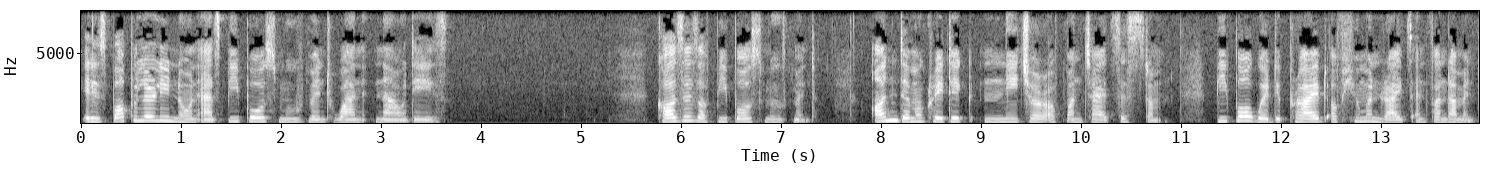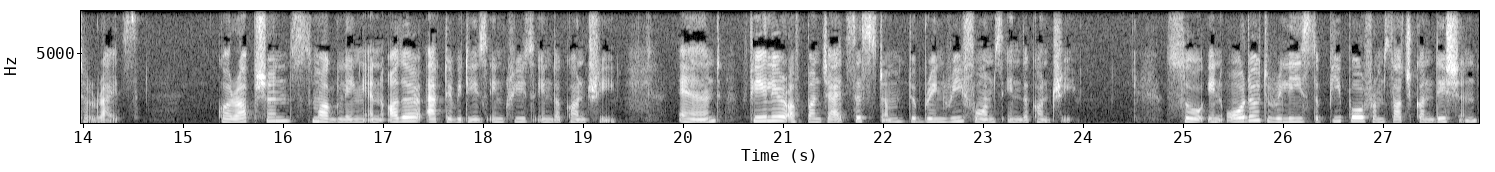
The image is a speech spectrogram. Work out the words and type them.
It is popularly known as People's Movement 1 nowadays. Causes of People's Movement Undemocratic nature of Panchayat system. People were deprived of human rights and fundamental rights. Corruption, smuggling, and other activities increase in the country, and failure of Panchayat system to bring reforms in the country. So, in order to release the people from such condition,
